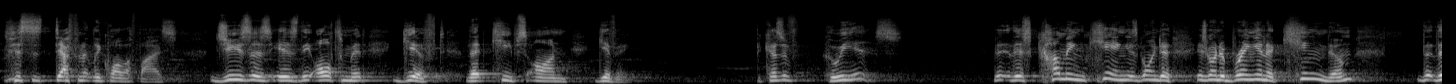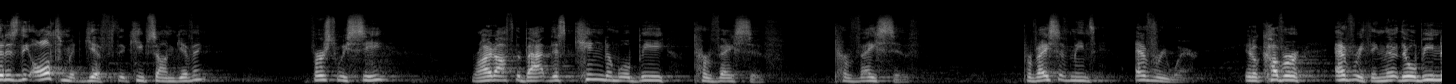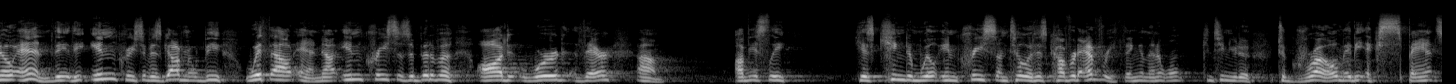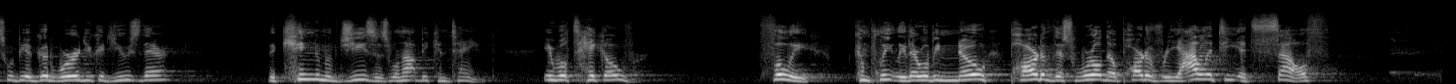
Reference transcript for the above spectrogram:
This is definitely qualifies. Jesus is the ultimate gift that keeps on giving because of who he is. This coming king is going to, is going to bring in a kingdom that, that is the ultimate gift that keeps on giving. First, we see right off the bat, this kingdom will be pervasive. Pervasive. Pervasive means everywhere. It'll cover everything. There, there will be no end. The, the increase of his government will be without end. Now, increase is a bit of an odd word there. Um, obviously, his kingdom will increase until it has covered everything, and then it won't continue to, to grow. Maybe expanse would be a good word you could use there. The kingdom of Jesus will not be contained, it will take over fully, completely. There will be no part of this world, no part of reality itself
